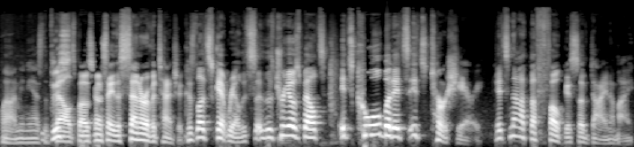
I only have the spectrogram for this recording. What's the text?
Well, I mean, he has the This- belts, but I was going to say the center of attention. Because let's get real, it's, the trios belts. It's cool, but it's it's tertiary. It's not the focus of Dynamite.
